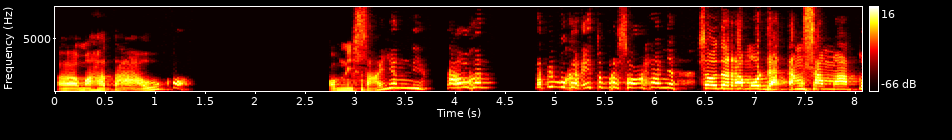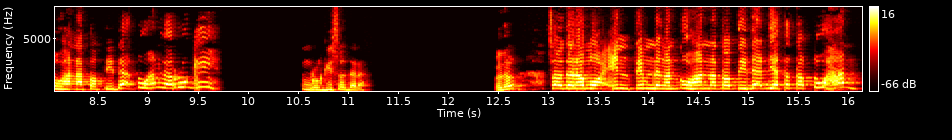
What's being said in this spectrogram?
uh, maha tahu kok. Omniscient dia. Tahu kan? Tapi bukan itu persoalannya. Saudara mau datang sama Tuhan atau tidak, Tuhan nggak rugi. Yang rugi saudara. Betul? Saudara mau intim dengan Tuhan atau tidak, dia tetap Tuhan.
